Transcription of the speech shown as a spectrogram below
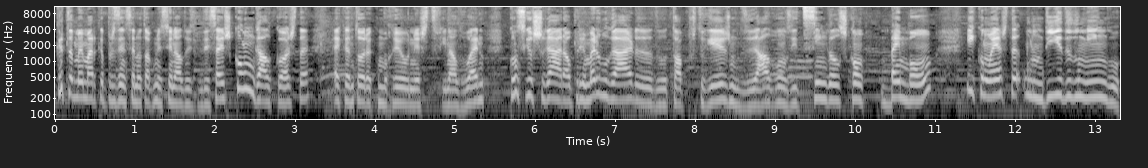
que também marca presença no Top Nacional de 86, com Gal Costa, a cantora que morreu neste final do ano, conseguiu chegar ao primeiro lugar eh, do top português de álbuns e de singles com Bem Bom e com esta Um Dia de Domingo,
